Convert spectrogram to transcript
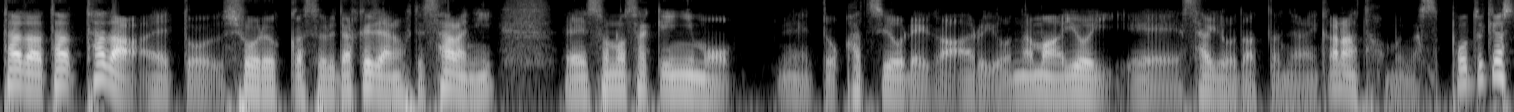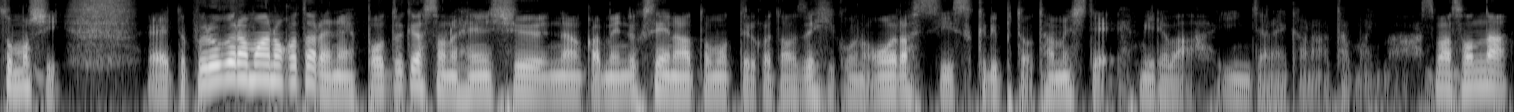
ただ、た、ただ、えっ、と、省力化するだけじゃなくて、さらに、え、その先にも、えっ、と、活用例があるような、まあ、良い、え、作業だったんじゃないかなと思います。ポッドキャストもし、えっ、と、プログラマーの方でね、ポッドキャストの編集なんかめんどくせえなと思ってる方は、ぜひこのオーラシティスクリプトを試してみればいいんじゃないかなと思います。まあ、そんな、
